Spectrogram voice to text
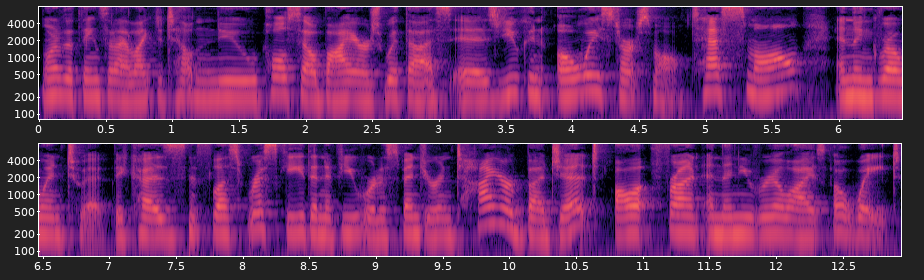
one of the things that I like to tell new wholesale buyers with us is you can always start small, test small, and then grow into it because it's less risky than if you were to spend your entire budget all up front and then you realize, oh, wait,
